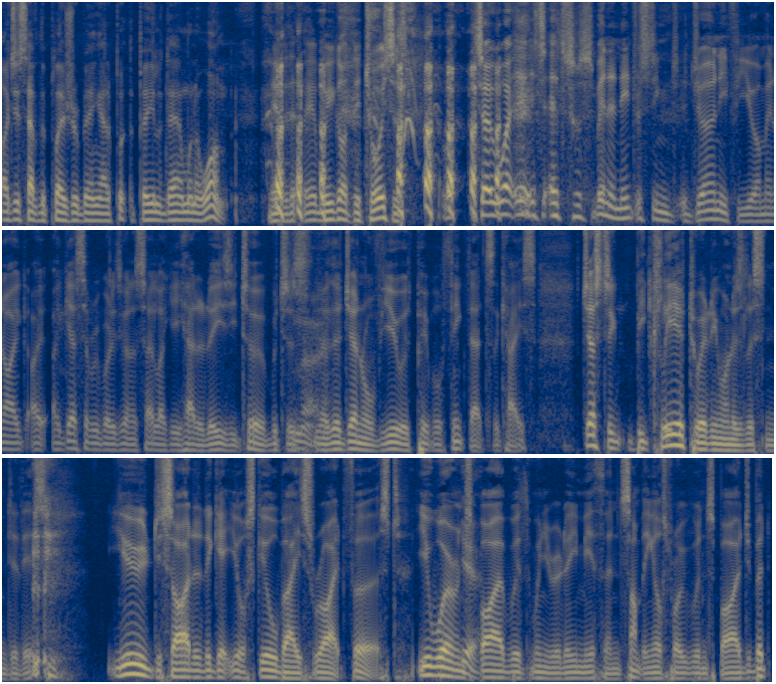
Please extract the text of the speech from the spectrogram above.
I, I just have the pleasure of being able to put the peeler down when I want. yeah, we got the choices. so it's, it's been an interesting journey for you. I mean, I, I, I guess everybody's going to say like he had it easy too, which is no. you know, the general view is people think that's the case. Just to be clear to anyone who's listening to this, you decided to get your skill base right first. You were inspired yeah. with when you were at eMyth, and something else probably inspired you. But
